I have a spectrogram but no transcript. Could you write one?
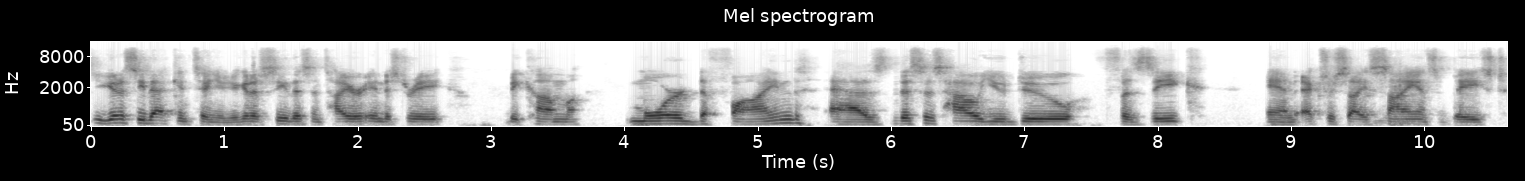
you're gonna see that continue. You're gonna see this entire industry become more defined as this is how you do physique and exercise science based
